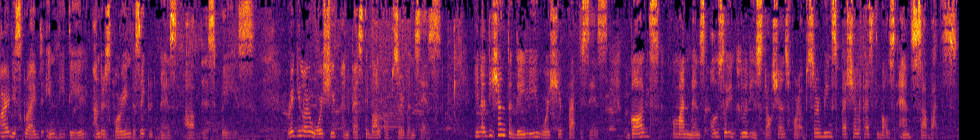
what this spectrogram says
are described in detail, underscoring the sacredness of the space. Regular worship and festival observances. In addition to daily worship practices, God's commandments also include instructions for observing special festivals and Sabbaths.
